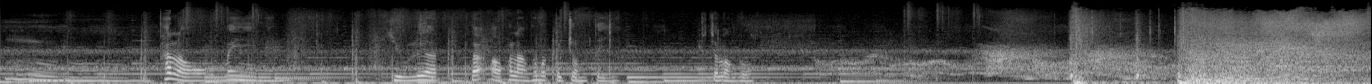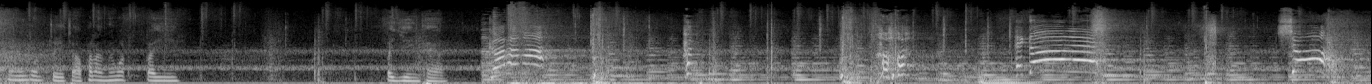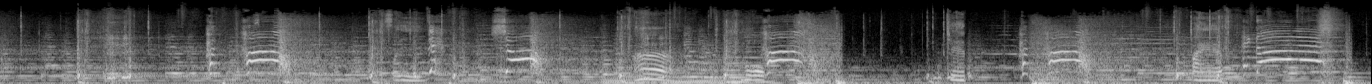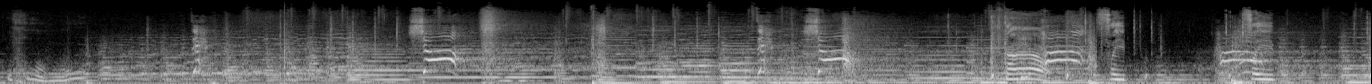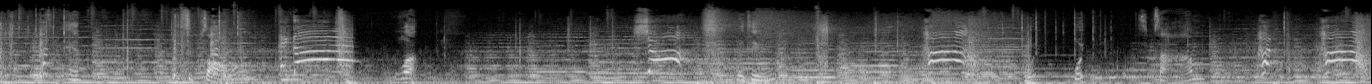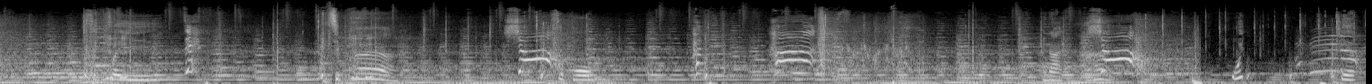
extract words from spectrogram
อืมถ้าเราไม่เน้นคิวเลือดแล้วเอาพลังทั้งหมดไปโจมตี จะลองดูดังนั้นจมตีจะเพลังทั้งหมดไป ไปยิงแทนสี่ห้า สิบสิบเอ็ดสิบสองวะไปถึงอุ๊ยสิบสามสิบสี่สิบห้าสิบหกไม่ได้ชอ เจ็ด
